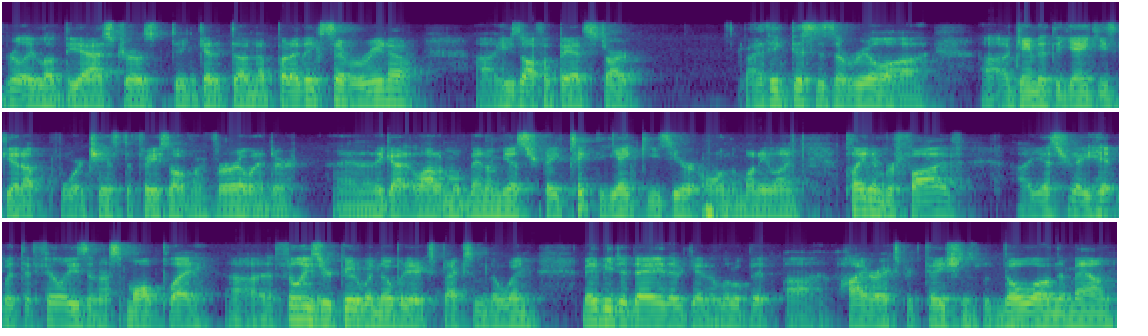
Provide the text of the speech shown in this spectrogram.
really loved the Astros, didn't get it done. But I think Severino, uh, he's off a bad start. I think this is a real uh, uh, game that the Yankees get up for a chance to face off with Verlander. And they got a lot of momentum yesterday. Take the Yankees here on the money line. Play number five. Uh, yesterday hit with the Phillies in a small play. Uh, the Phillies are good when nobody expects them to win. Maybe today they're getting a little bit uh, higher expectations with Nola on the mound,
